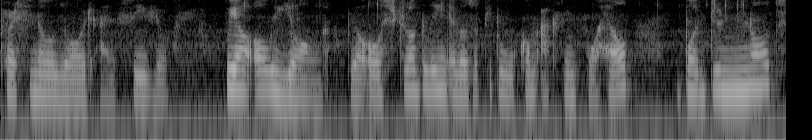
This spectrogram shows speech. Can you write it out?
personal Lord and Savior. We are all young, we are all struggling. A lot of people will come asking for help, but do not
